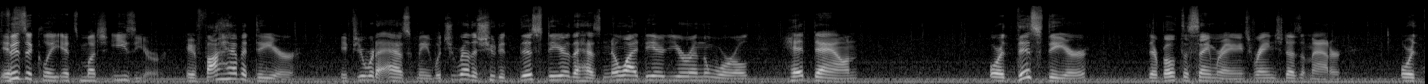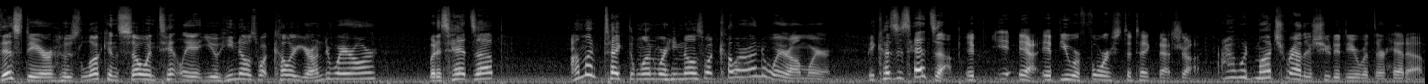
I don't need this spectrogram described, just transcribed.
If- Physically, it's much easier. if I have a deer, if you were to ask me, would you rather shoot at this deer that has no idea you're in the world, head down, or this deer? They're both the same range. Range doesn't matter. Or this deer who's looking so intently at you, he knows what color your underwear are, but his head's up. I'm gonna take the one where he knows what color underwear I'm wearing because his head's up. If yeah, if you were forced to take that shot. I would much rather shoot a deer with their head up.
